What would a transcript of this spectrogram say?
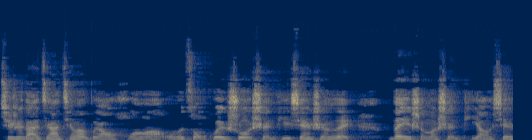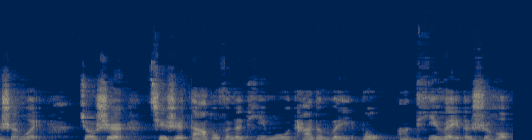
其实大家千万不要慌啊！我们总会说审题先审尾，为什么审题要先审尾？就是其实大部分的题目它的尾部啊，题尾的时候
